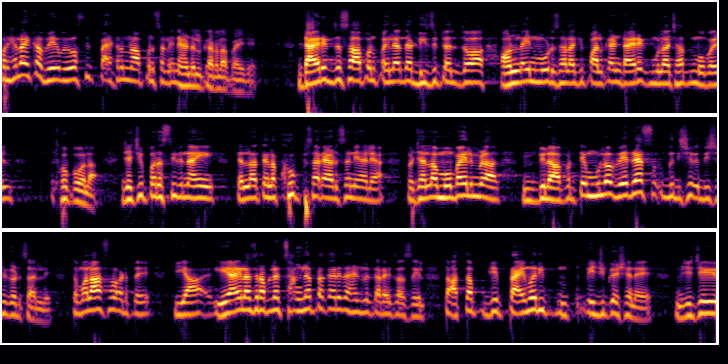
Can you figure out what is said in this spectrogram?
पण ह्याला एका वे व्यवस्थित पॅटर्न आपण सगळ्यांनी हँडल करायला पाहिजे. डायरेक्ट जसं आपण पहिल्यांदा डिजिटल जेव्हा ऑनलाईन मोड झाला की पालकांनी डायरेक्ट मुलाच्या हातात मोबाईल थोपवला. ज्याची परिस्थिती नाही त्यांना त्याला खूप साऱ्या अडचणी आल्या. पण ज्यांना मोबाईल मिळाल दिला. पण ते मुलं वेगळ्याच दिशे दिशेकडे चालले. तर मला असं वाटतंय की या ए आयला जर आपल्याला चांगल्या प्रकारे जर हँडल करायचं असेल तर आता जे प्रायमरी एज्युकेशन आहे म्हणजे जे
